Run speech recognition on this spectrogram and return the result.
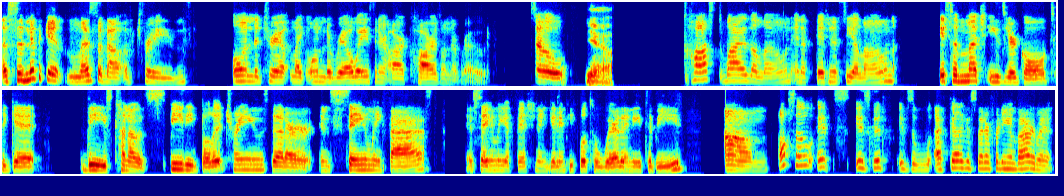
a significant less amount of trains on the trail like on the railways than there are cars on the road. So Yeah. cost wise alone and efficiency alone, it's a much easier goal to get these kind of speedy bullet trains that are insanely fast, insanely efficient in getting people to where they need to be. Um, also, it's it's good. It's I feel like it's better for the environment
